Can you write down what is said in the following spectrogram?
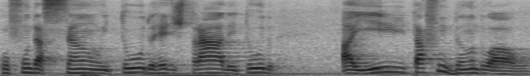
com fundação e tudo, registrado e tudo, aí está fundando algo.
